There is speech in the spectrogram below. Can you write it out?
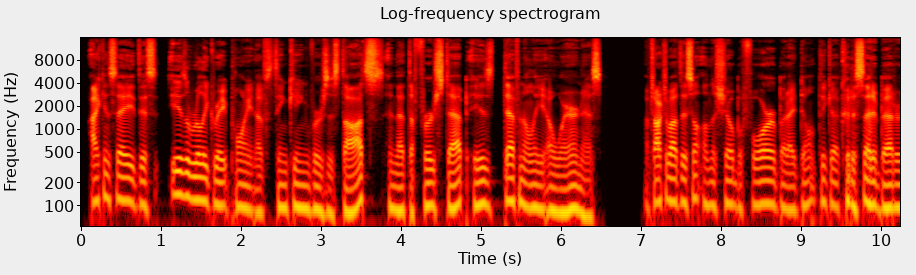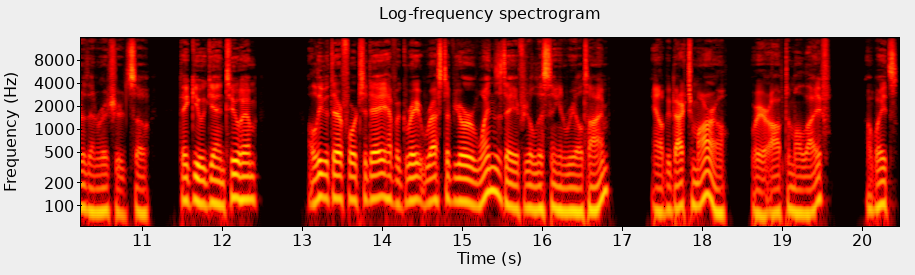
I can say this is a really great point of thinking versus thoughts, and that the first step is definitely awareness. I've talked about this on the show before, but I don't think I could have said it better than Richard. So thank you again to him. I'll leave it there for today. Have a great rest of your Wednesday if you're listening in real time. And I'll be back tomorrow where your optimal life awaits.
